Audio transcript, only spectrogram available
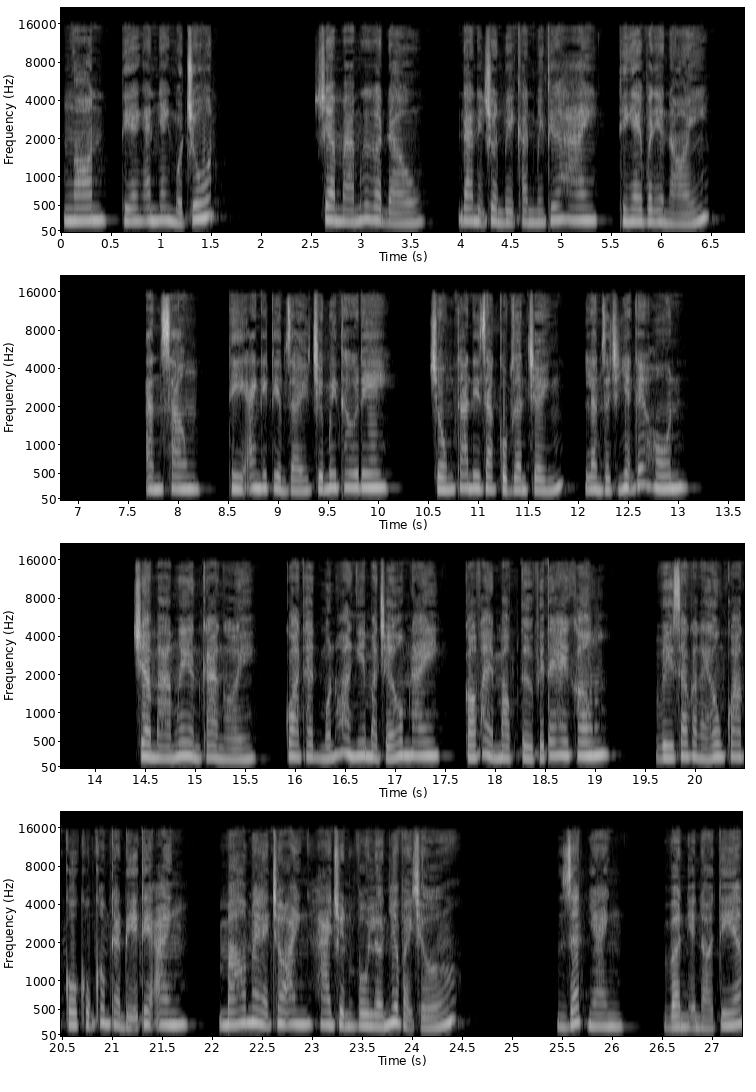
Ngon, thì anh ăn nhanh một chút. Trầm ám gật gật đầu, Đang định chuẩn bị cắn miếng thứ hai, Thì nghe Vân Yên nói. Ăn xong, thì anh đi tìm giấy chứng minh thư đi. Chúng ta đi ra cục dân chính, Làm giấy chứng nhận kết hôn chờ mám ngây ngẩn cả người. Quả thật muốn hoài nghi mặt trời hôm nay Có phải mọc từ phía tây hay không? Vì sao cả ngày hôm qua cô cũng không thèm để ý tới anh, Mà hôm nay lại cho anh hai chuyện vui lớn như vậy chứ? Rất nhanh. Vân Yên nói tiếp.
